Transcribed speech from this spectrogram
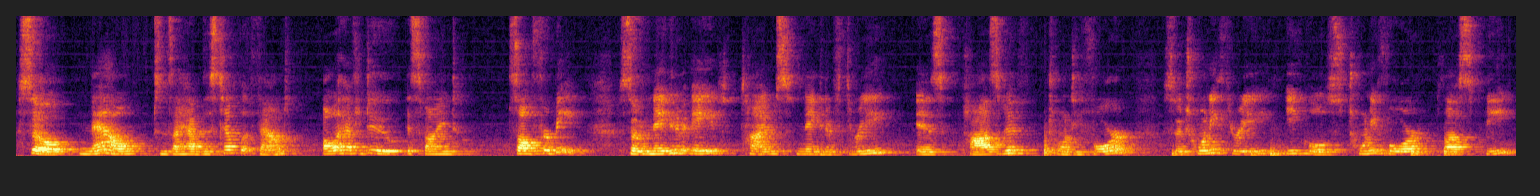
So now, since I have this template found, all I have to do is find, solve for b. So negative 8 times negative 3 is positive 24. So 23 equals 24 plus b.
